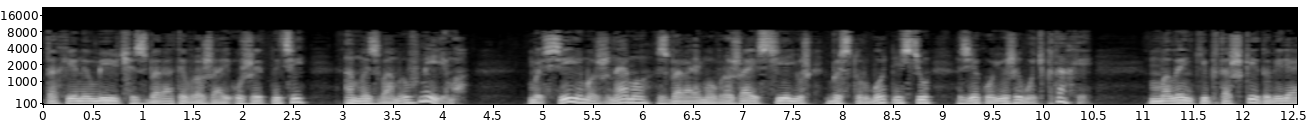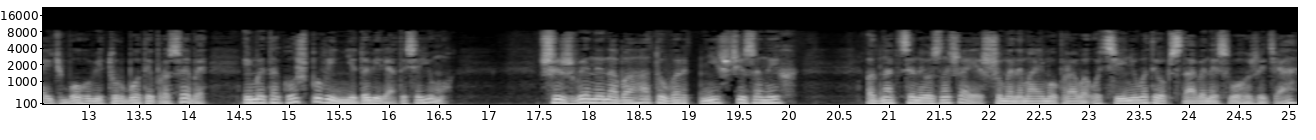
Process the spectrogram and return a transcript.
Птахи не вміють збирати врожай у житниці, а ми з вами вміємо. Ми сіємо, жнемо, збираємо врожай з цією ж безтурботністю, з якою живуть птахи. Маленькі пташки довіряють Богові турботи про себе, і ми також повинні довірятися йому. Чи ж ви не набагато вартніші за них? Однак це не означає, що ми не маємо права оцінювати обставини свого життя,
